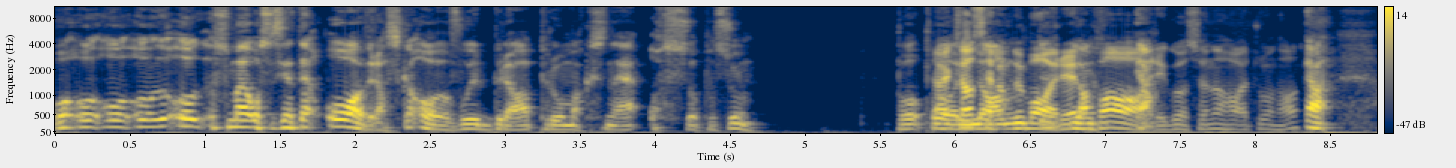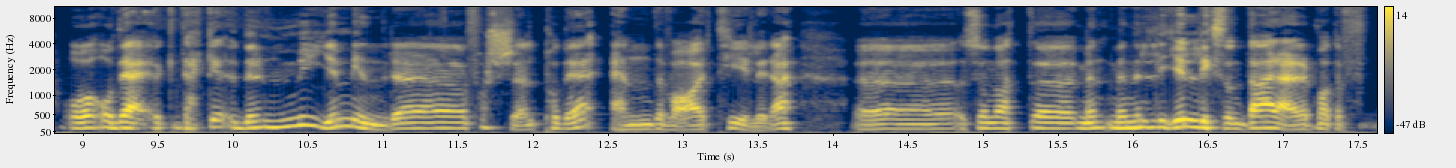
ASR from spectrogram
og, og, og, og, så må jeg også si at jeg er overraska over hvor bra Pro Maxen er også på zoom. På, på er klart, selv om du bare, langt, bare ja. gåsehudene har 2,5. Ja, og, det er, det, er ikke, det, er mye mindre forskjell på det enn det var tidligere. Uh, sånn at, men, men det ligger liksom der er det på en måte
